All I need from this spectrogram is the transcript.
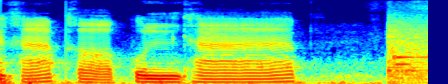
นะครับ ขอบคุณครับ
